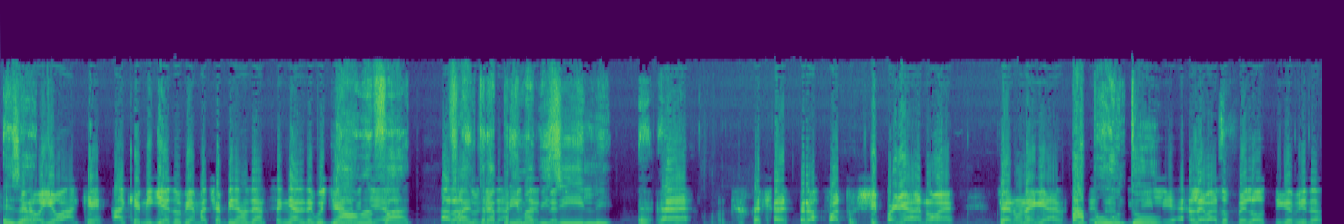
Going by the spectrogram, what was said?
Esatto. però io anche, anche mi chiedo, via, ma c'è bisogno di un segnale di quel genere? No, ma perché infatti, fa entrare prima Pisilli. eh, eh. Eh, però ha fatto uscire Pagano, eh. Cioè non è che ha fatto Appunto. ha levato Belotti, capito?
